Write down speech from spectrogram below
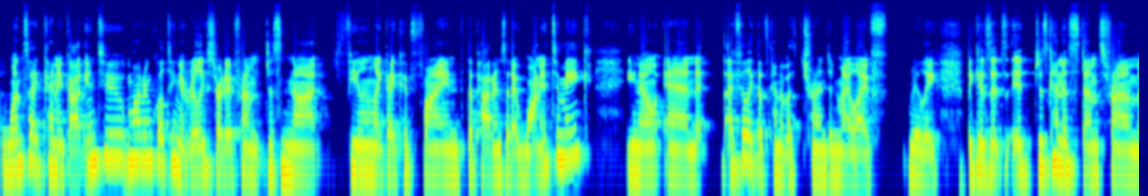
once I kind of got into modern quilting, it really started from just not feeling like I could find the patterns that I wanted to make, you know, and I feel like that's kind of a trend in my life really because it's it just kind of stems from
